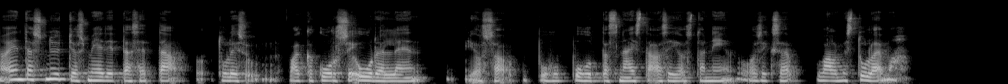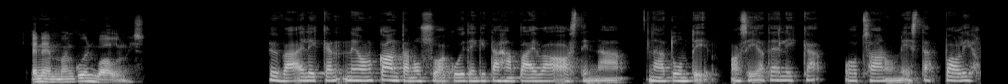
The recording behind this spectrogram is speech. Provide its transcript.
No entäs nyt, jos mietittäisiin, että tulisi vaikka kurssi uudelleen, jossa puhuttaisiin näistä asioista, niin olisiko se valmis tulemaan? Enemmän kuin valmis. Hyvä, eli ne on kantanut sinua kuitenkin tähän päivään asti nämä, nämä tuntiasiat, eli olet saanut niistä paljon.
